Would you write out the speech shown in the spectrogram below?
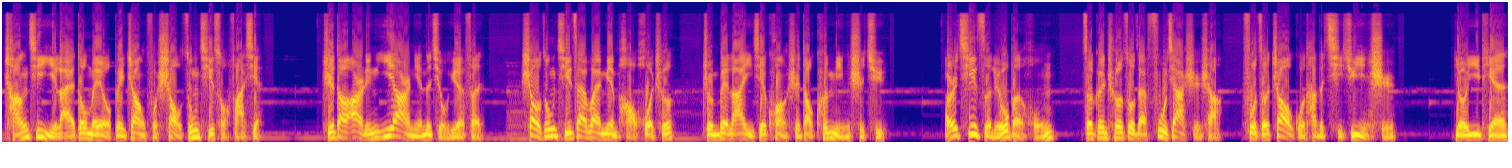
长期以来都没有被丈夫邵宗奇所发现，直到二零一二年的九月份，邵宗奇在外面跑货车，准备拉一些矿石到昆明市区，而妻子刘本红则跟车坐在副驾驶上，负责照顾他的起居饮食。有一天，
